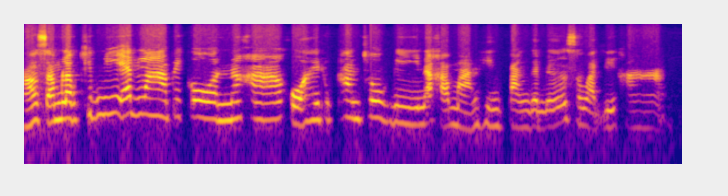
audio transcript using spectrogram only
เอาสำหรับคลิปนี้แอดลาไปก่อนนะคะ ขอให้ทุกท่านโชคดีนะคะ หมานเฮงปังกันเด้อสวัสดีค่ะ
